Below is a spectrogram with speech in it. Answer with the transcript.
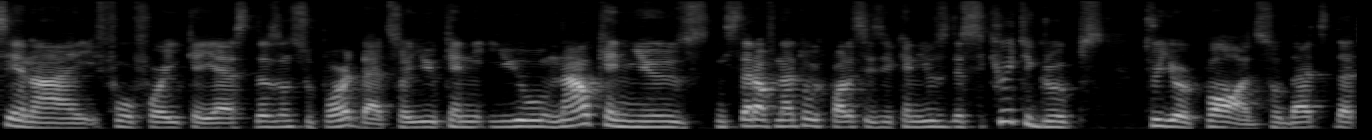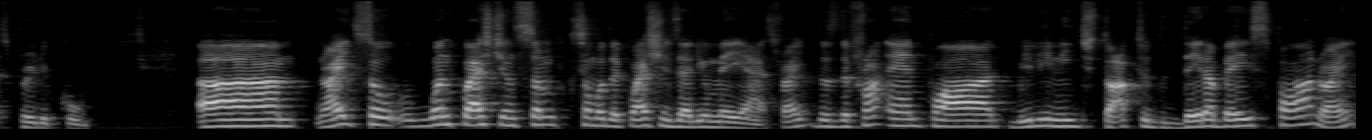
CNI for, for EKS doesn't support that. So you can you now can use instead of network policies, you can use the security groups to your pod. So that's that's pretty cool. Um, right. So one question, some some of the questions that you may ask, right? Does the front end pod really need to talk to the database pod, right?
